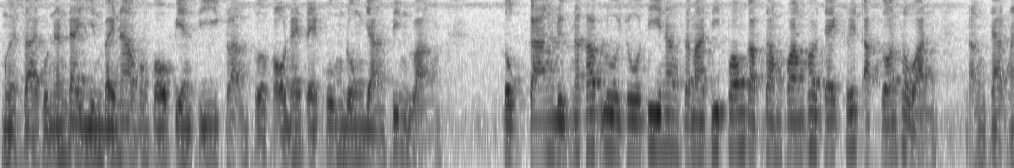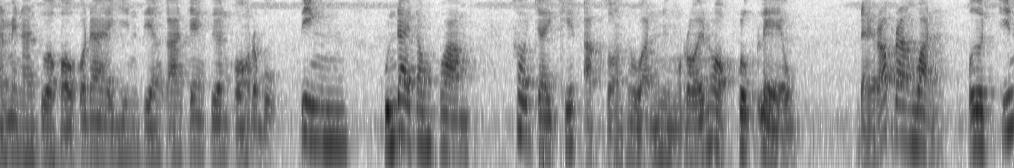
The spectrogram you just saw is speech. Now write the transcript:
เมื่อชายคนนั้นได้ยินใบหน้าของเขาเปลี่ยนสีอีกครั้งตัวเขาได้แต่คุมลงอย่างสิ้นหวัง ตกกลางดึกนะครับลู่โจที่นั่งสมาธิพร้อมกับทำความเข้าใจคริสอักษรสวรรค์ หลังจากนั้นไม่นานตัวเขาก็ได้ยินเสียงการแจ้งเตือนของระบบติงคุณได้ทำความเข้าใจคริสอักษรสวรรค์ 100 รอบครบแล้วได้รับรางวัลเปิดชิ้น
